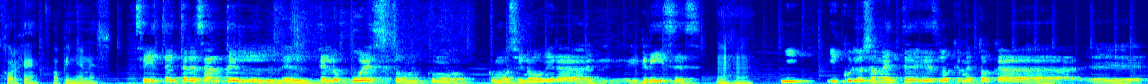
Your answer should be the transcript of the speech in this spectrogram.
Jorge, opiniones. Sí, está interesante el, el, opuesto, ¿no? Como, como si no hubiera grises. y, y, curiosamente es lo que me toca eh,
